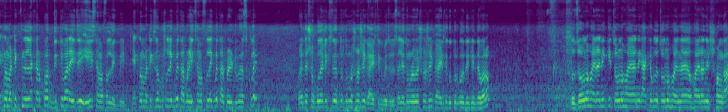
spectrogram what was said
এক নম্বর টিক্স লেখার পর দ্বিতীয়বার এই যে এই সামাসাল লিখবে। এক নম্বর টিক্স প্রশ্ন লিখবে, তারপর এই সামাসাল লিখবে, তারপর ইউটিউব সার্চ করলে ওদের সবগুলো টিক্স উত্তর তোমরা সরাসরি গাইড থেকে পেয়ে যাবে। তাহলে তোমরা সরাসরি গাইড থেকে উত্তর করে দেখে নিতে পারো। তো যৌন হয়রানি কি? যৌন হয়রানি কাকে বলে? যৌন হয়রানির সংজ্ঞা।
